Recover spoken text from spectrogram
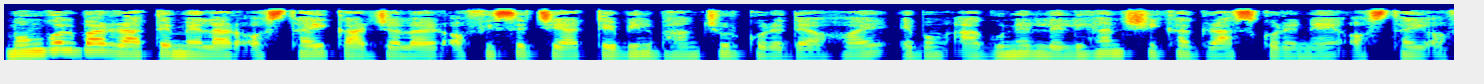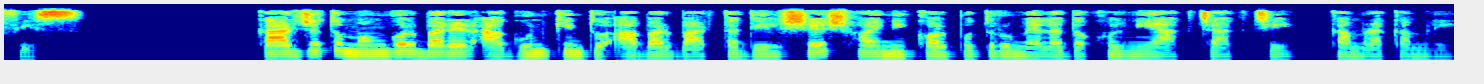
মঙ্গলবার রাতে মেলার অস্থায়ী কার্যালয়ের অফিসে চেয়ার টেবিল ভাঙচুর করে দেওয়া হয় এবং আগুনের লেলিহান শিখা গ্রাস করে নেয় অস্থায়ী অফিস। কার্যত মঙ্গলবারের আগুন কিন্তু আবার বার্তা দিল শেষ হয়নি কল্পতরু মেলা দখল নিয়ে আকচাকচি কামড়াকামড়ি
